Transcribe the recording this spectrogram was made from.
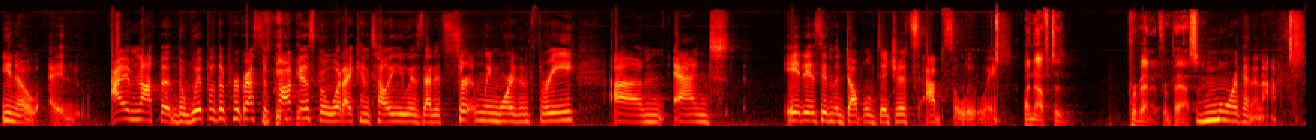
you know, I, I am not the, the whip of the progressive caucus, but what I can tell you is that it's certainly more than three, um, and it is in the double digits, absolutely. Enough to prevent it from passing. More than enough.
